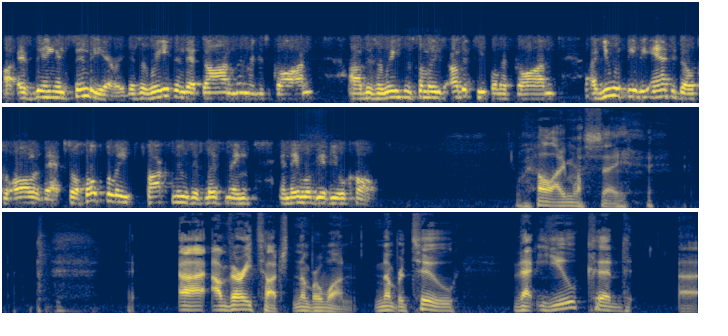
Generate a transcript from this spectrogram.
uh, as being incendiary. There's a reason that Don Lemon is gone. Uh, there's a reason some of these other people have gone. Uh, you would be the antidote to all of that. So hopefully Fox News is listening and they will give you a call. Well, I must say, uh, I'm very touched, number one. Number two, that you could uh,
